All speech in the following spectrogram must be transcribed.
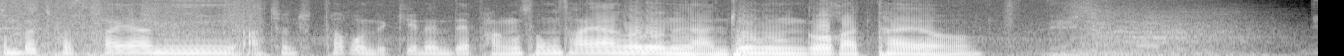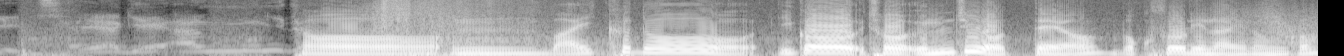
컴퓨터 사양이 아전 좋다고 느끼는데 방송 사양으로는 안 좋은 것 같아요. 저, 음, 마이크도, 이거, 저 음질 어때요? 목소리나 이런 거?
